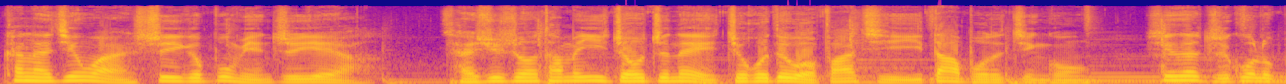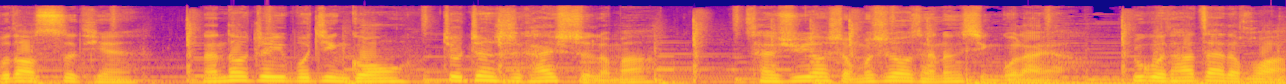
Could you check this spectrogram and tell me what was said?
看来今晚是一个不眠之夜啊！彩旭说他们一周之内就会对我发起一大波的进攻，现在只过了不到四天，难道这一波进攻就正式开始了吗？彩旭要什么时候才能醒过来呀？如果他在的话，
